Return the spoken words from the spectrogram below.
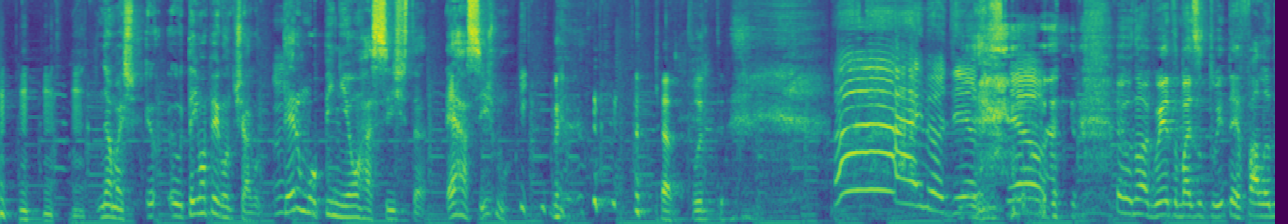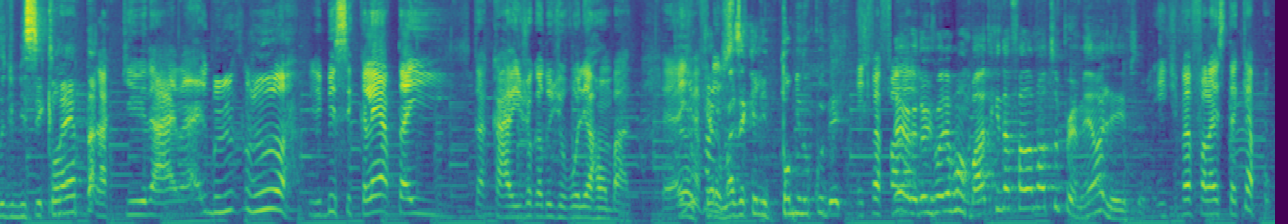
Não, mas eu, eu tenho uma pergunta, Thiago. Hum? Ter uma opinião racista é racismo? da puta. Ai, meu Deus do céu. Eu não aguento mais o Twitter falando de bicicleta. Aqui, de bicicleta e tá, cara, e jogador de vôlei arrombado. É, eu quero mais aquele tome no cu dele. A gente vai falar... É, jogador de vôlei arrombado que ainda fala mal do Superman, olha aí pra você. A gente vai falar isso daqui a pouco.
